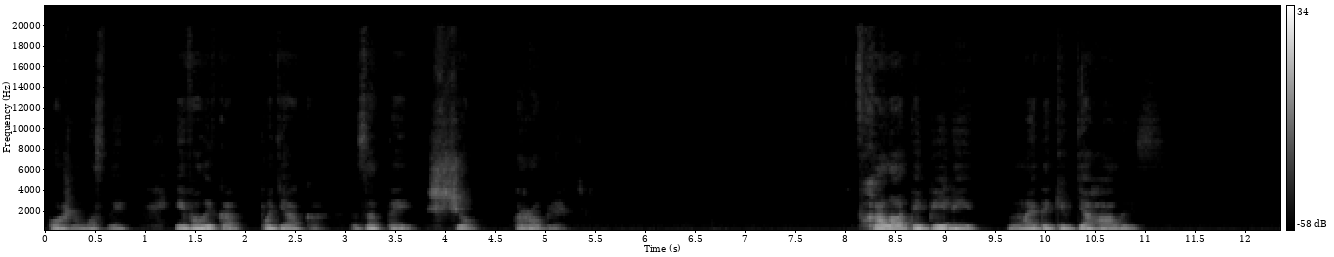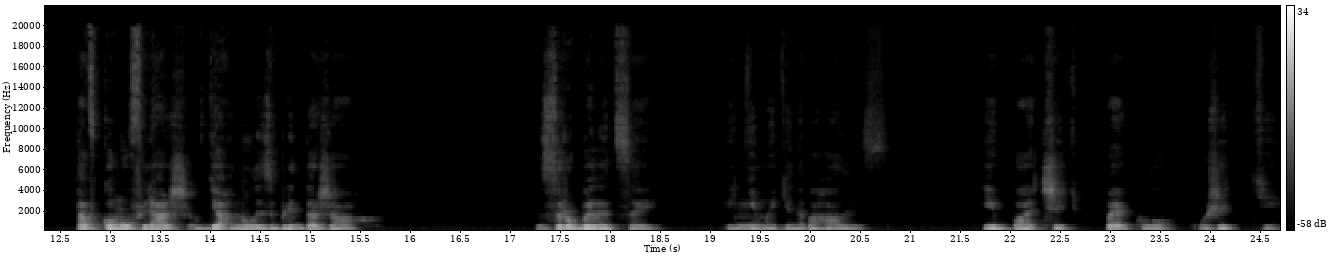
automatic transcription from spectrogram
кожному з них, і велика подяка за те, що роблять. В халати білі медики вдягались, та в камуфляж вдягнулись в бліндажах. Зробили це і ні миті не вагались, і бачить пекло у житті,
